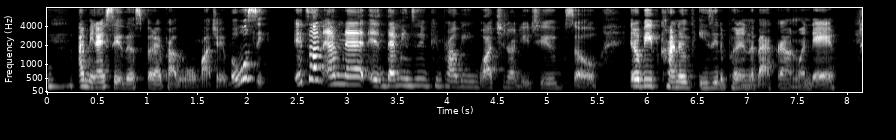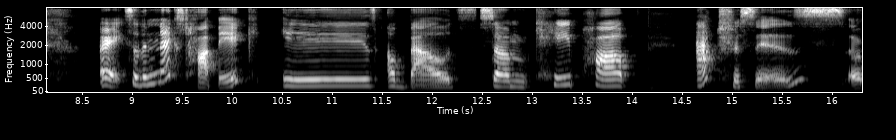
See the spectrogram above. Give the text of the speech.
I'm I mean, I say this, but I probably won't watch it, but we'll see. It's on Mnet. It, that means you can probably watch it on YouTube. So it'll be kind of easy to put in the background one day. All right. So the next topic is about some K-pop actresses, uh,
